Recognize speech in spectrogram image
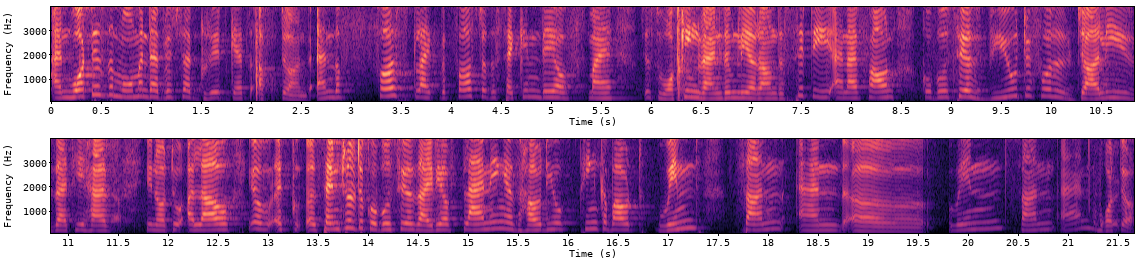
And what is the moment at which that grid gets upturned. And the first, like the first or the second day of my just walking randomly around the city, and I found Corbusier's beautiful jalis that he has, you know, to allow, you know, central to Corbusier's idea of planning is how do you think about wind, sun, and uh, wind, sun, and water. water.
